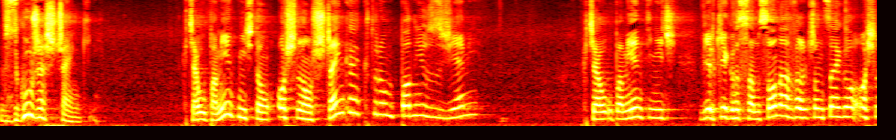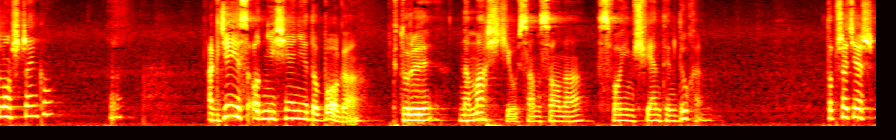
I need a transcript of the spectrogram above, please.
Wzgórze Szczęki. Chciał upamiętnić tą oślą szczękę, którą podniósł z ziemi? Chciał upamiętnić wielkiego Samsona walczącego oślą szczęką? A gdzie jest odniesienie do Boga, który namaścił Samsona swoim świętym duchem? To przecież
